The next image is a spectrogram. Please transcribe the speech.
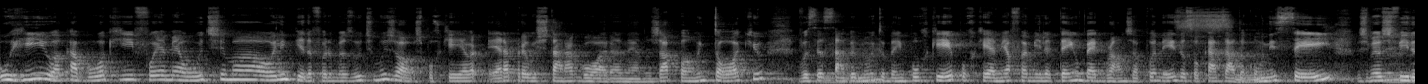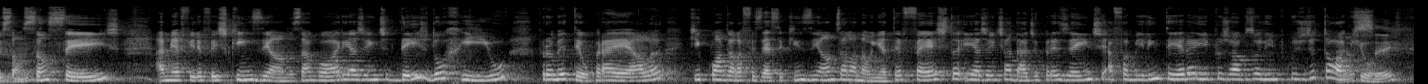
O Rio acabou que foi a minha última Olimpíada, foram meus últimos jogos, porque era para eu estar agora, né, no Japão, em Tóquio. Você uhum. sabe muito bem por quê, porque a minha família tem um background japonês, eu sou casada Sim. com Nisei, os meus uhum. filhos são sanseis. A minha filha fez 15 anos agora e a gente desde o Rio prometeu para ela que quando ela fizesse 15 anos ela não ia ter festa e a gente ia dar de presente a família inteira ir para os Jogos Olímpicos de Tóquio. Eu sei.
